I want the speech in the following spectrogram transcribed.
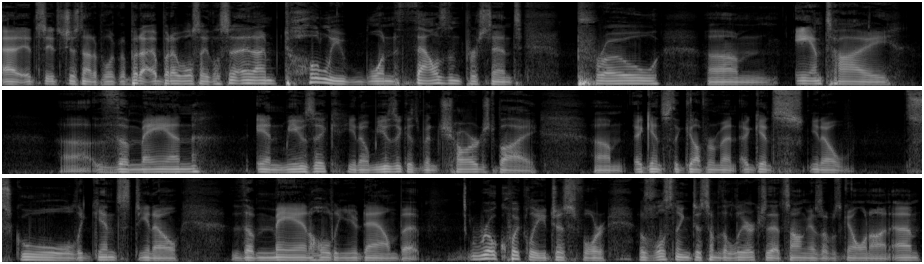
uh, it's it's just not a political, but I, but I will say, listen, and I'm totally one thousand percent pro, um, anti, uh, the man in music. You know, music has been charged by um, against the government, against you know school, against you know the man holding you down, but real quickly, just for I was listening to some of the lyrics of that song as it was going on. Um,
